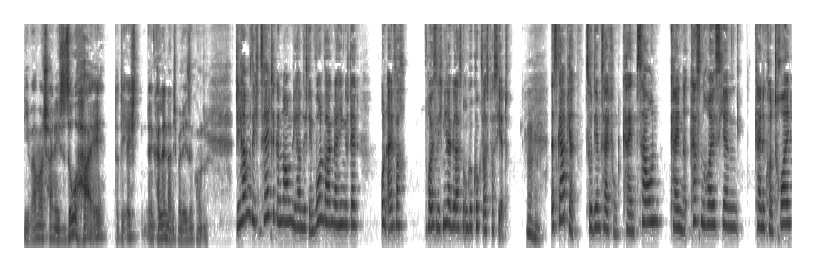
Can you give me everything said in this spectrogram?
die waren wahrscheinlich so high, dass die echt den Kalender nicht mehr lesen konnten. Die haben sich Zelte genommen, die haben sich den Wohnwagen dahingestellt und einfach häuslich niedergelassen und geguckt, was passiert. Mhm. Es gab ja zu dem Zeitpunkt keinen Zaun, keine Kassenhäuschen, keine Kontrollen.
